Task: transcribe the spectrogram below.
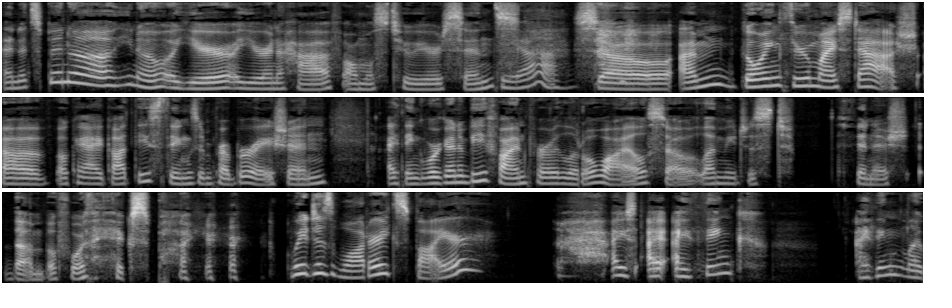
And it's been a, you know, a year, a year and a half, almost 2 years since. Yeah. So, I'm going through my stash of okay, I got these things in preparation. I think we're going to be fine for a little while, so let me just finish them before they expire. Wait, does water expire? I, I, I think I think like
